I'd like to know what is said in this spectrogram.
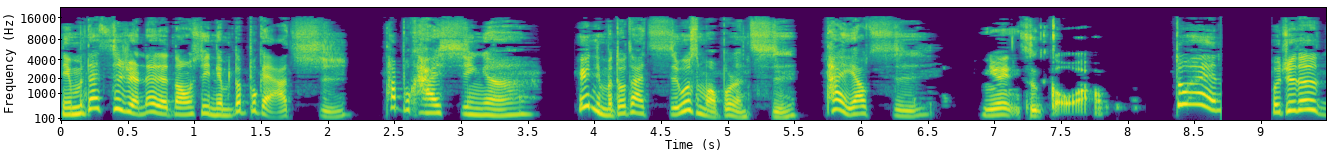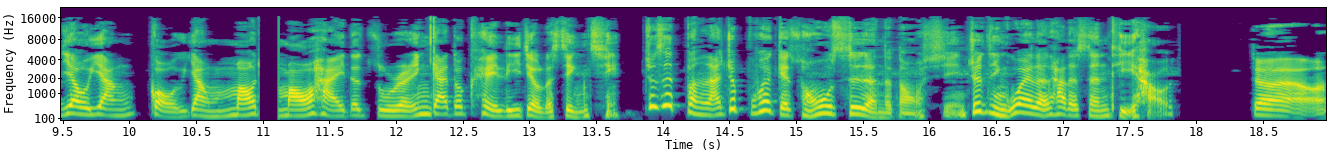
你们在吃人类的东西，你们都不给他吃，他不开心啊，因为你们都在吃，为什么我不能吃？他也要吃，因为你是狗啊。对，我觉得有养狗、养猫、毛孩的主人应该都可以理解我的心情，就是本来就不会给宠物吃人的东西，就是你为了它的身体好。对啊，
